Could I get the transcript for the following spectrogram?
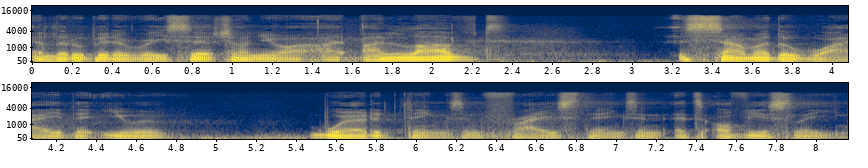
a little bit of research on you, I, I loved some of the way that you have worded things and phrased things, and it's obviously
